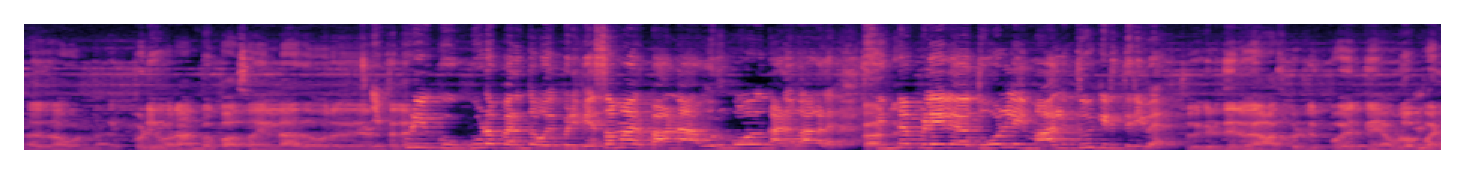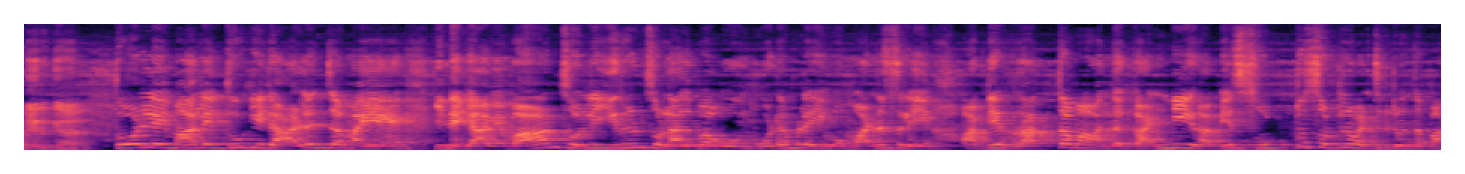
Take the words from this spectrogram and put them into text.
அதுதான் உண்மை. இப்படி ஒரு அன்பு பாசம் இல்லாத ஒரு இடத்துல. இப்படி கூட பிறந்த இப்படி விஷமா இருப்பான். நான் ஒருபோதும் கனவு வாங்கல சின்ன பிள்ளையில தோல்லை மாறி தூக்கிட்டு திரிவேன். தூக்கிட்டு தருவேன். ஹாஸ்பிட்டலுக்கு போயிருக்கேன். எவ்வளோ பண்ணியிருக்கேன். தோல்லை மாறலை தூக்கிட்டு அலைஞ்ச மயன் இன்னைக்கு அவன் வான்னு சொல்லி இருன்னு சொல்லாதப்பா உன் உடம்புலையும் உன் மனசுலையும் அப்படியே ரத்தமா வந்த கண்ணீர் அப்படியே சொட்டு சொட்டுன்னு வடிச்சுக்கிட்டு வந்தப்பா.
